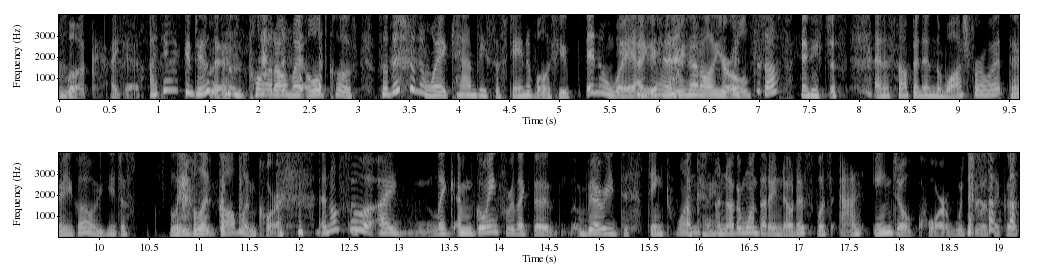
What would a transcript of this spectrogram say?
look, I guess. Uh-huh. I think I can do this. Pull out all my old clothes. So this, in a way, can be sustainable if you, In a way, if I you, if you bring out all your old stuff and you just and it's not been in the wash for a while. There you go. You just label it Goblin Core. And also, I like I'm going for like the very distinct ones. Okay. Another one that I noticed was an angel core, which was like a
